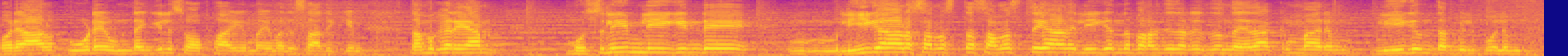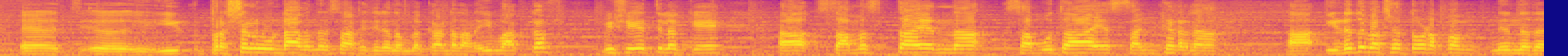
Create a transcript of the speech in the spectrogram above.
ഒരാൾ കൂടെ ഉണ്ടെങ്കിൽ സ്വാഭാവികമായും അത് സാധിക്കും. നമുക്കറിയാം മുസ്ലിം ലീഗിന്റെ ലീഗാണ് സമസ്ത സമസ്തയാണ് ലീഗ് എന്ന് പറഞ്ഞു നടക്കുന്ന നേതാക്കന്മാരും ലീഗും തമ്മിൽ പോലും ഈ പ്രശ്നങ്ങൾ ഉണ്ടാകുന്ന സാഹചര്യം നമ്മൾ കണ്ടതാണ്. ഈ വഖഫ് വിഷയത്തിലൊക്കെ സമസ്ത എന്ന സമുദായ സംഘടന ഇടതുപക്ഷത്തോടൊപ്പം നിന്നത്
